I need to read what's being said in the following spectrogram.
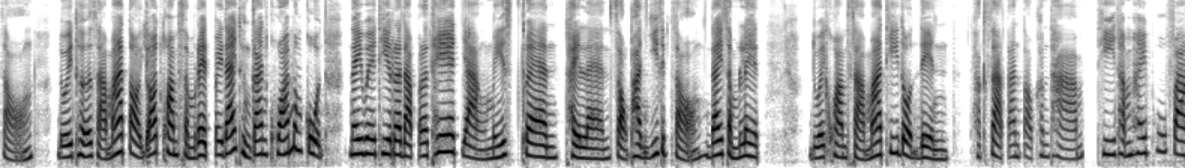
2022 โดยเธอสามารถต่อยอดความสำเร็จไปได้ถึงการคว้ามงกุฎในเวทีระดับประเทศอย่าง Miss Grand Thailand 2022 ได้สำเร็จ ด้วยความสามารถที่โดดเด่น ทักษะการตอบคำถามที่ทำให้ผู้ฟัง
